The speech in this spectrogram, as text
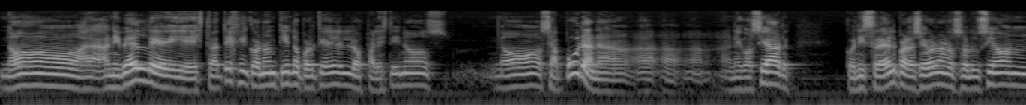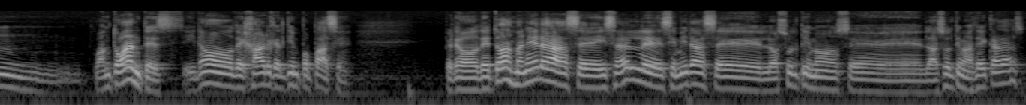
no, a, nivel de estratégico no entiendo por qué los palestinos no se apuran a negociar con Israel para llegar a una solución cuanto antes y no dejar que el tiempo pase. Pero de todas maneras, eh, Israel, eh, si miras eh, los últimos, las últimas décadas,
